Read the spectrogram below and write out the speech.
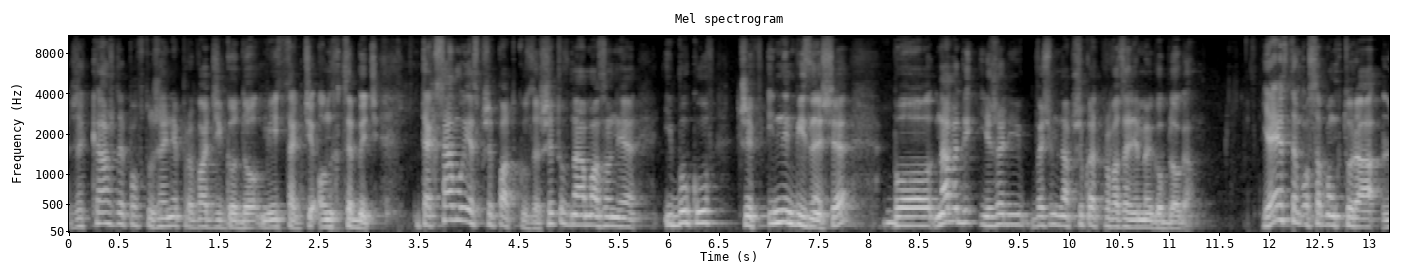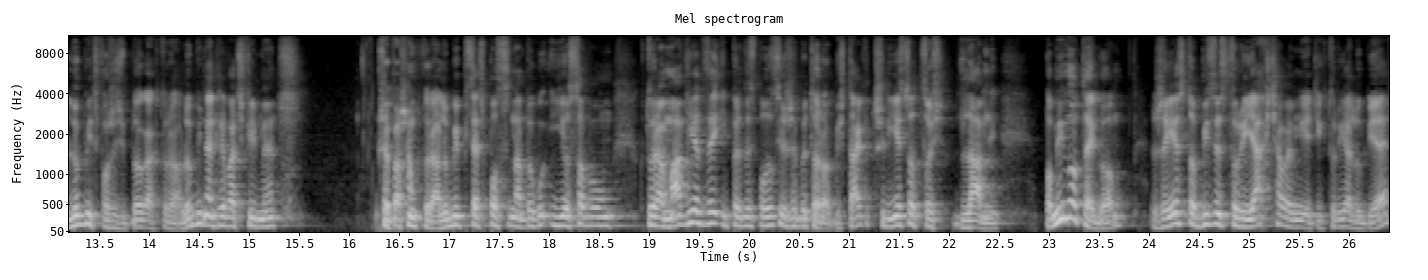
że każde powtórzenie prowadzi go do miejsca, gdzie on chce być. I tak samo jest w przypadku zeszytów na Amazonie, e-booków czy w innym biznesie, bo nawet jeżeli weźmy na przykład prowadzenie mojego bloga. Ja jestem osobą, która lubi tworzyć bloga, która lubi nagrywać filmy, przepraszam, która lubi pisać posty na blogu i osobą, która ma wiedzę i predyspozycję, żeby to robić, tak? Czyli jest to coś dla mnie. Pomimo tego, że jest to biznes, który ja chciałem mieć i który ja lubię,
